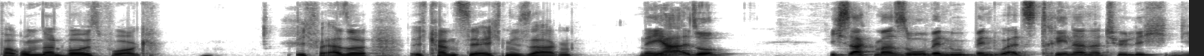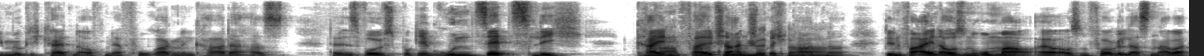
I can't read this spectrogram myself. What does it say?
warum dann Wolfsburg? Ich, also ich kann es dir echt nicht sagen. Naja, also ich sag mal so, wenn du, wenn du als Trainer natürlich die Möglichkeiten auf einen hervorragenden Kader hast, dann ist Wolfsburg ja grundsätzlich kein ja, falscher Ansprechpartner. Den Verein außenrum mal äh, außen vor gelassen, aber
